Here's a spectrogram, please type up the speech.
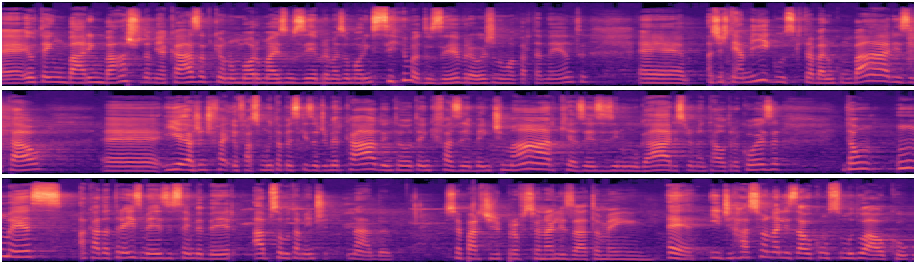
É, eu tenho um bar embaixo da minha casa, porque eu não moro mais no Zebra, mas eu moro em cima do Zebra, hoje num apartamento. É, a gente tem amigos que trabalham com bares e tal. É, e a gente eu faço muita pesquisa de mercado, então eu tenho que fazer benchmark, às vezes ir num lugar, experimentar outra coisa. Então, um mês a cada três meses sem beber absolutamente nada. Isso é parte de profissionalizar também. É, e de racionalizar o consumo do álcool.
